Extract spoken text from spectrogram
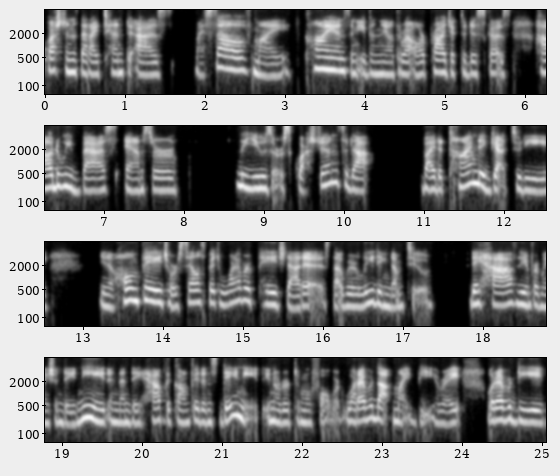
questions that I tend to ask myself, my clients, and even you know throughout our project to discuss how do we best answer the user's question so that by the time they get to the you know homepage or sales page whatever page that is that we're leading them to they have the information they need and then they have the confidence they need in order to move forward whatever that might be right? Whatever the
